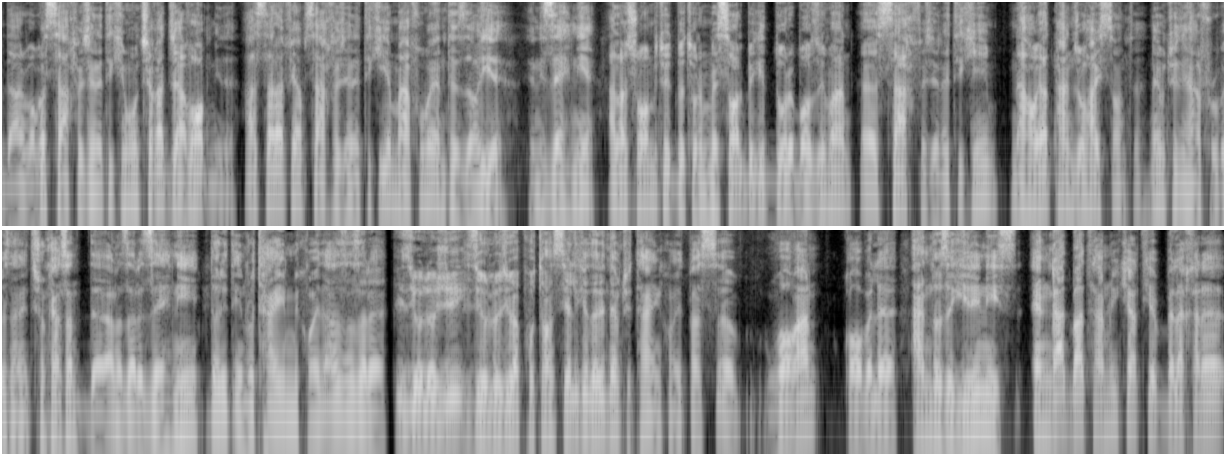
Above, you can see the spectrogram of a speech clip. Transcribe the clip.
در واقع سقف ژنتیکیمون چقدر جواب میده. از طرفی هم سقف ژنتیکی مفهوم انتزاعیه یعنی ذهنیه. الان شما می‌تونید به طور مثال بگید دور بازوی من سقف ژنتیکیم نهایت 58 سانته. نمی‌تونید این حرف رو بزنید. چون که اصلا از نظر ذهنی دارید این رو تعیین می‌کنید. از نظر فیزیولوژی. فیزیولوژی و پتانسیلی که دارید نمی‌تونید تعیین کنید. پس واقعا قابل اندازه گیری نیست. انقدر باید تمرین کرد که بالاخره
